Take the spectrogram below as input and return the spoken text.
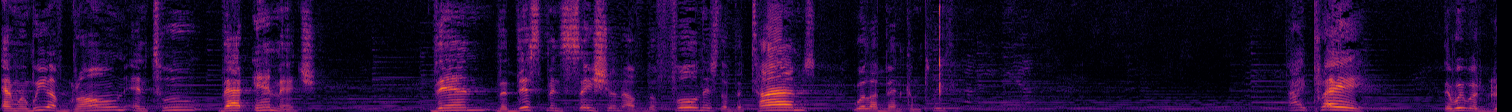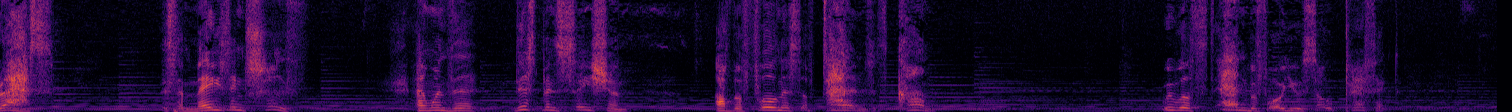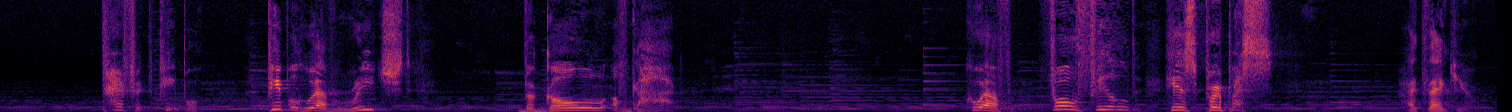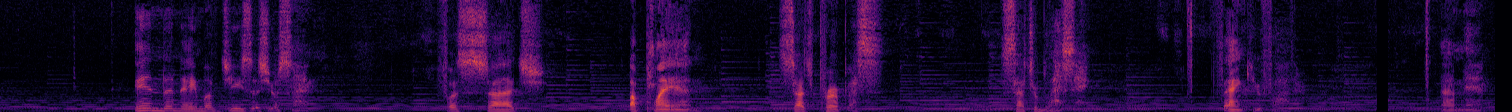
And when we have grown into that image, then the dispensation of the fullness of the times will have been completed. I pray that we would grasp this amazing truth. And when the dispensation of the fullness of times has come, we will stand before you so perfect. Perfect people. People who have reached the goal of God, who have fulfilled His purpose. I thank you in the name of Jesus, your Son, for such a plan, such purpose, such a blessing. Thank you, Father. Amen.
